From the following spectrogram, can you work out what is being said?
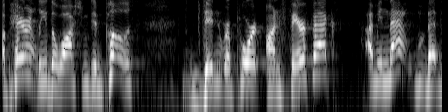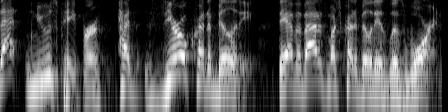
apparently the Washington Post didn't report on Fairfax. I mean, that, that newspaper has zero credibility. They have about as much credibility as Liz Warren.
